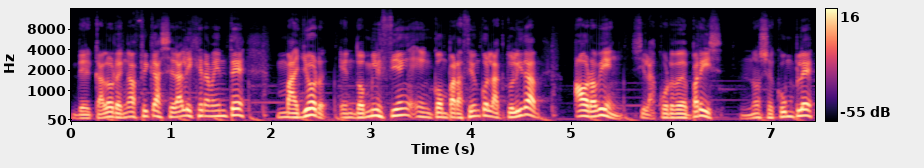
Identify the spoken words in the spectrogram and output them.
del calor en África será ligeramente mayor en 2100 en comparación con la actualidad. Ahora bien, si el Acuerdo de París no se cumple,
